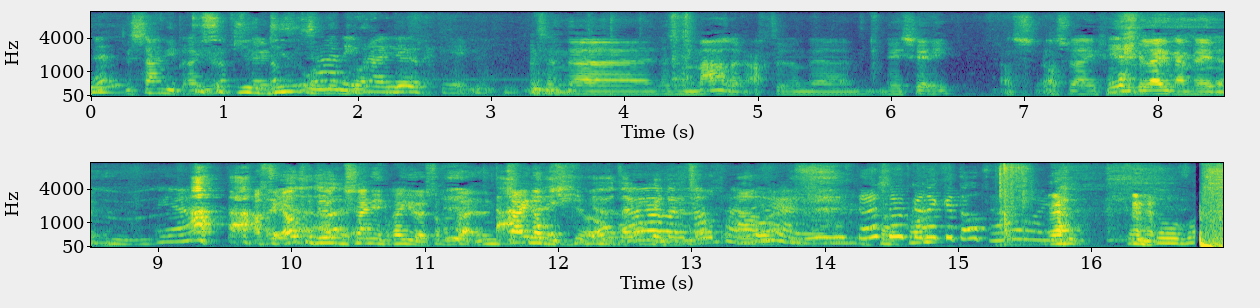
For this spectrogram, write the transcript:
dat? De Sani Tout ce brailleur. qui est dur, on Sani le broie. brailleur. Dat is een, eh, dat is een maler achter een eh, wc. Als, als wij geen leiding naar beneden hebben. Ja? Achter elke deur een Sani brailleur. is toch een, een tijd dat Ja, daar het onthouden. Ja. Ja, zo kan ik het onthouden.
